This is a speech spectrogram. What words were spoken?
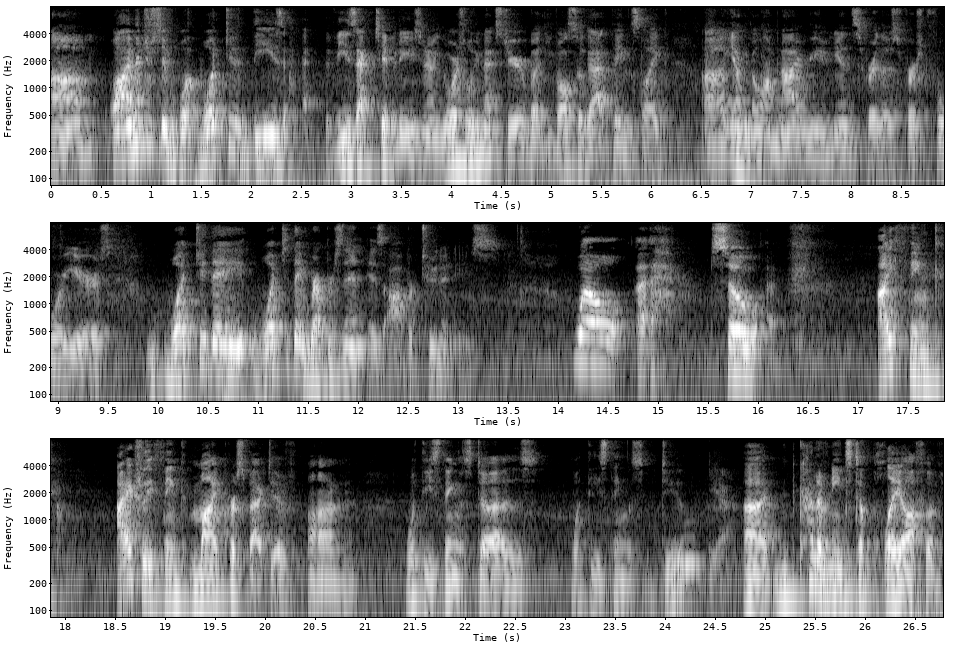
Um, well, I'm interested. What what do these these activities? You know, yours will be next year, but you've also got things like uh, young alumni reunions for those first four years. What do they what do they represent as opportunities? Well, uh, so I think I actually think my perspective on what these things does, what these things do, Yeah. uh, kind of needs to play off of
